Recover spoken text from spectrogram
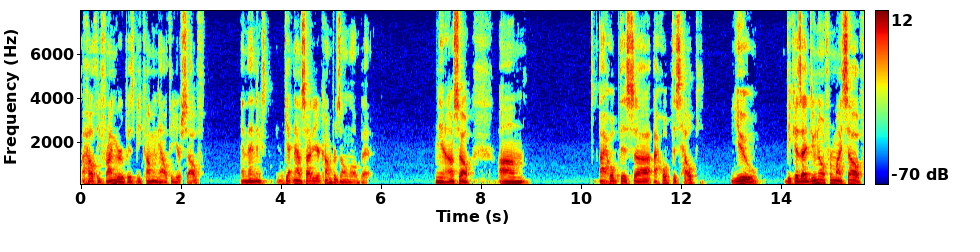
a healthy friend group is becoming healthy yourself and then ex- getting outside of your comfort zone a little bit you know so um I hope this uh, I hope this helped you because I do know for myself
